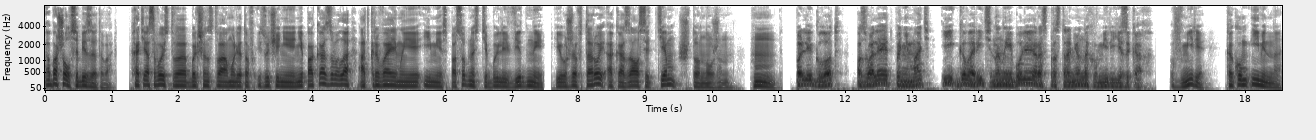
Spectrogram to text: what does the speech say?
Обошелся без этого. Хотя свойства большинства амулетов изучения не показывало, открываемые ими способности были видны, и уже второй оказался тем, что нужен. Хм, полиглот позволяет понимать и говорить на наиболее распространенных в мире языках. В мире? Каком именно?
